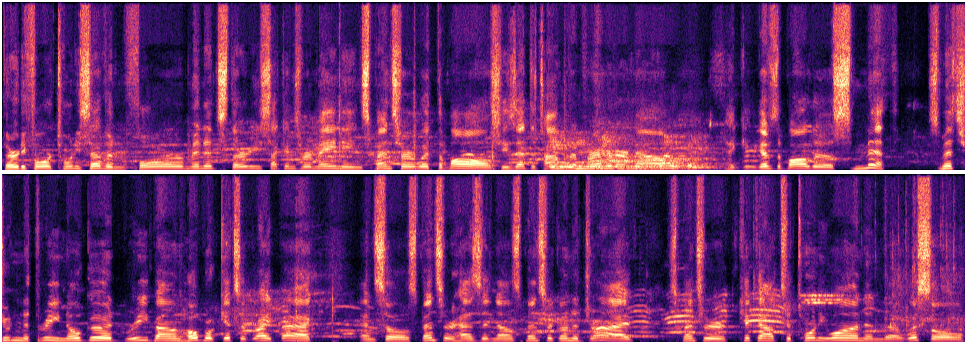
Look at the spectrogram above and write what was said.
34 27, four minutes, 30 seconds remaining. Spencer with the ball. She's at the top of the perimeter now. He gives the ball to Smith. Smith shooting the three, no good. Rebound. Holbrook gets it right back. And so Spencer has it now. Spencer going to drive. Spencer kick out to 21 and the whistle.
